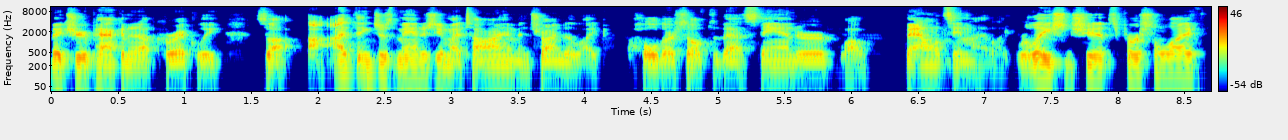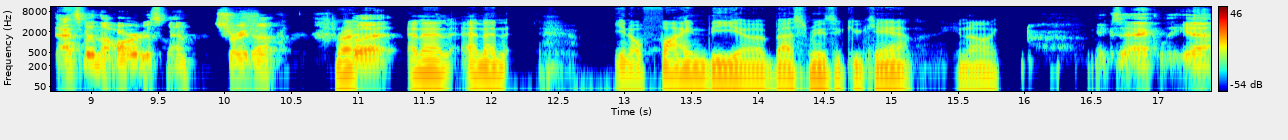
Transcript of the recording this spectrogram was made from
make sure you're packing it up correctly so i, I think just managing my time and trying to like hold ourselves to that standard while balancing my like relationships personal life that's been the hardest man straight up Right. but and then and then you know find the uh, best music you can. You know, Exactly. Yeah.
